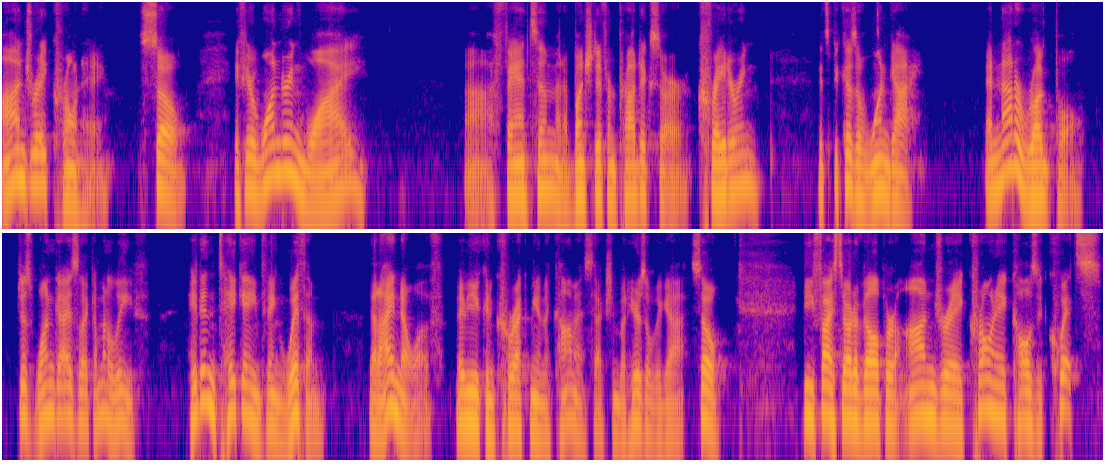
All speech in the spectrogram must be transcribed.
Andre Cronje. So, if you're wondering why uh, Fantom and a bunch of different projects are cratering, it's because of one guy and not a rug pull. Just one guy's like, I'm going to leave. He didn't take anything with him that I know of. Maybe you can correct me in the comment section, but here's what we got. So, DeFi star developer Andre Cronje calls it quits.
